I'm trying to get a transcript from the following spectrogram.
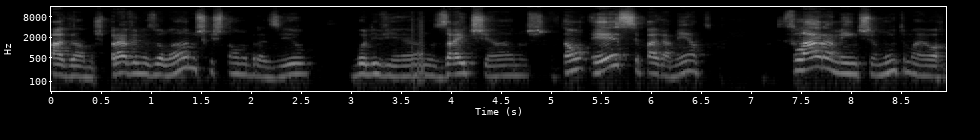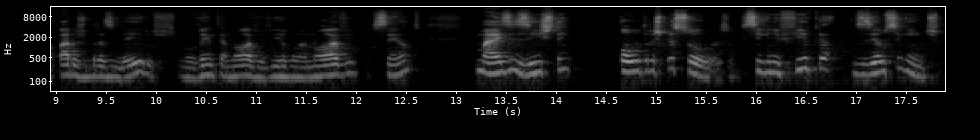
pagamos para venezuelanos que estão no Brasil, bolivianos, haitianos. Então, esse pagamento claramente é muito maior para os brasileiros, 99,9%, mas existem outras pessoas, o que significa dizer o seguinte:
